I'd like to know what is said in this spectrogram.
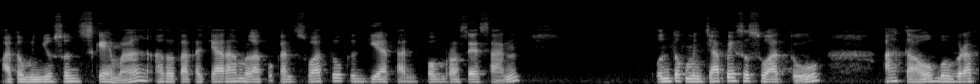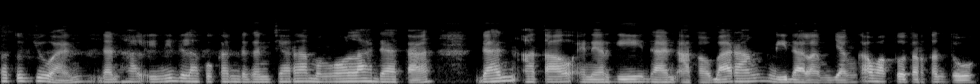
atau menyusun skema atau tata cara melakukan suatu kegiatan pemrosesan untuk mencapai sesuatu atau beberapa tujuan dan hal ini dilakukan dengan cara mengolah data dan atau energi dan atau barang di dalam jangka waktu tertentu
